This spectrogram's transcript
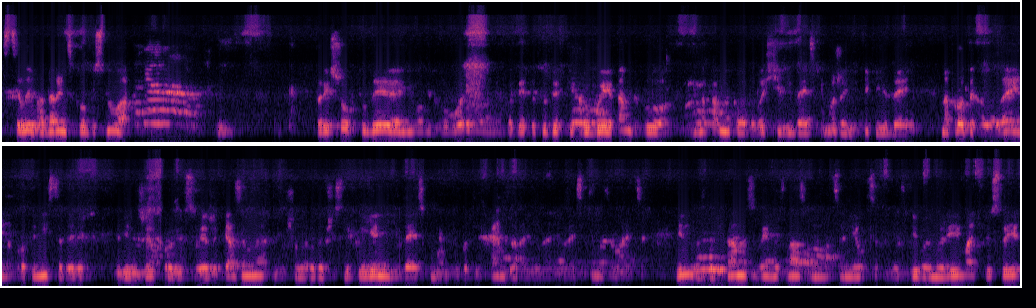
зцілив Гадаринського біснувата перейшов туди, його відговорювали, ходити туди в ті гроби, там, де було, напевно, кладовище юдейське, може і не тільки юдеї, напроти Галилеї, напроти місця, де він, жив, провів своє життя земне, тому що народившись в Віфлеємі юдейському, або Бетлехем зараз на називається. Він з батьками своїми з названими отцем Йосифом, з Дівою Марією, матір'ю своєю,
